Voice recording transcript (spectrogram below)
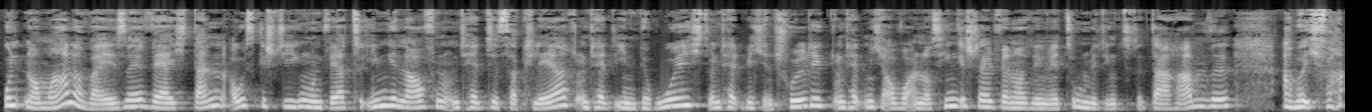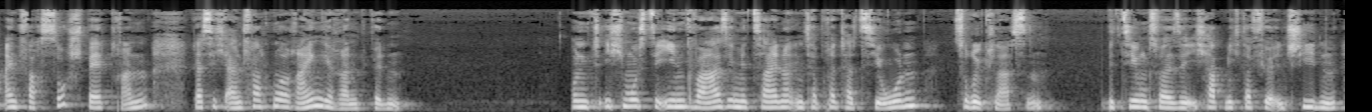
Und normalerweise wäre ich dann ausgestiegen und wäre zu ihm gelaufen und hätte es erklärt und hätte ihn beruhigt und hätte mich entschuldigt und hätte mich auch woanders hingestellt, wenn er den jetzt unbedingt da haben will. Aber ich war einfach so spät dran, dass ich einfach nur reingerannt bin. Und ich musste ihn quasi mit seiner Interpretation zurücklassen beziehungsweise ich habe mich dafür entschieden,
